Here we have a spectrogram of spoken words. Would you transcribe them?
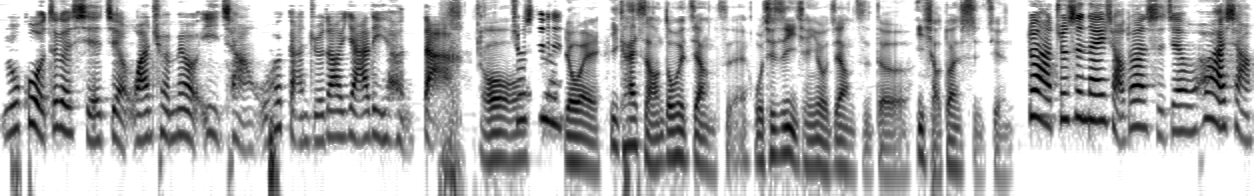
如果这个血检完全没有异常，我会感觉到压力很大。哦，就是有诶，一开始好像都会这样子诶。我其实以前也有这样子的一小段时间。对啊，就是那一小段时间，我后来想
